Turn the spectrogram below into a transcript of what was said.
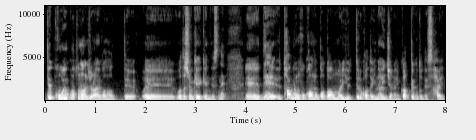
てこういうことなんじゃないかなって、えー、私の経験ですね。えー、で、多分他の方あんまり言ってる方いないんじゃないかってことです。はい。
